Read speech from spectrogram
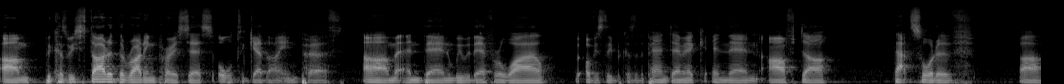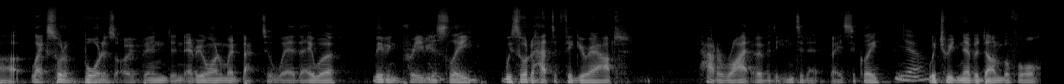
um, because we started the writing process all together in Perth, um, and then we were there for a while, obviously because of the pandemic. And then after that sort of uh, like sort of borders opened and everyone went back to where they were living previously, we sort of had to figure out how to write over the internet, basically, Yeah. which we'd never done before.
